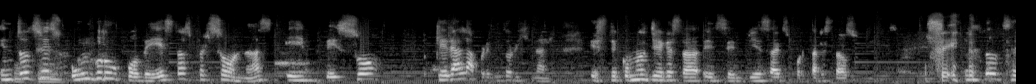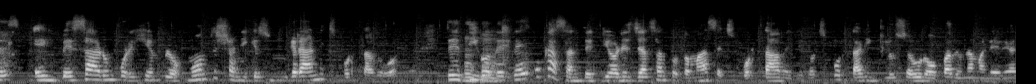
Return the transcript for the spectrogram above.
Entonces, un grupo de estas personas empezó, que era la pregunta original, este, ¿cómo llega eh, se empieza a exportar a Estados Unidos? Sí. Entonces empezaron, por ejemplo, Monte que es un gran exportador. Te digo, desde épocas anteriores ya Santo Tomás exportaba y llegó a exportar incluso a Europa de una manera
